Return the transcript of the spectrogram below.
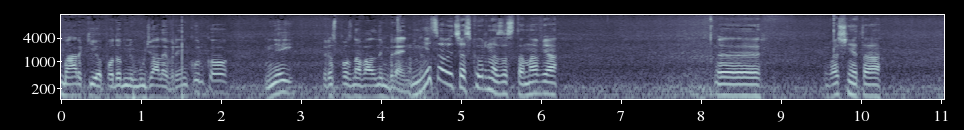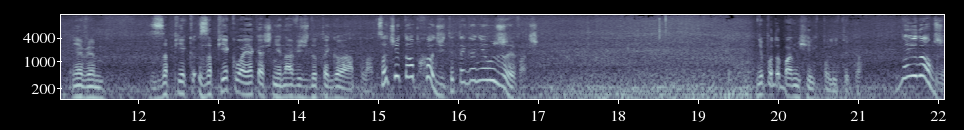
marki o podobnym udziale w rynku, tylko mniej rozpoznawalnym brandzie. Mnie cały czas kurna zastanawia e, właśnie ta, nie wiem, zapiek, zapiekła jakaś nienawiść do tego Apple'a. Co cię to obchodzi? Ty tego nie używasz. Nie podoba mi się ich polityka. No i dobrze.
